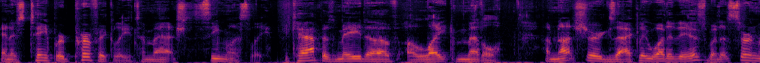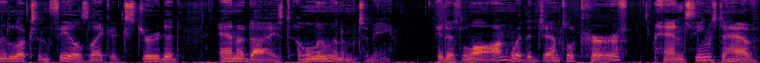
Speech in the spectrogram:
and it's tapered perfectly to match seamlessly. The cap is made of a light metal. I'm not sure exactly what it is, but it certainly looks and feels like extruded anodized aluminum to me. It is long with a gentle curve and seems to have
